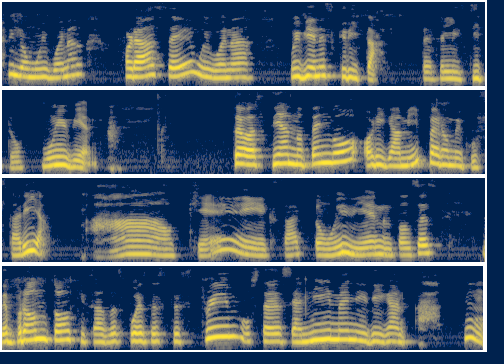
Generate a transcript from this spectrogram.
Ávilo, muy buena frase, muy buena, muy bien escrita. Te felicito, muy bien. Sebastián, no tengo origami, pero me gustaría. Ah, ok, exacto, muy bien. Entonces, de pronto, quizás después de este stream, ustedes se animen y digan, ah, hmm,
